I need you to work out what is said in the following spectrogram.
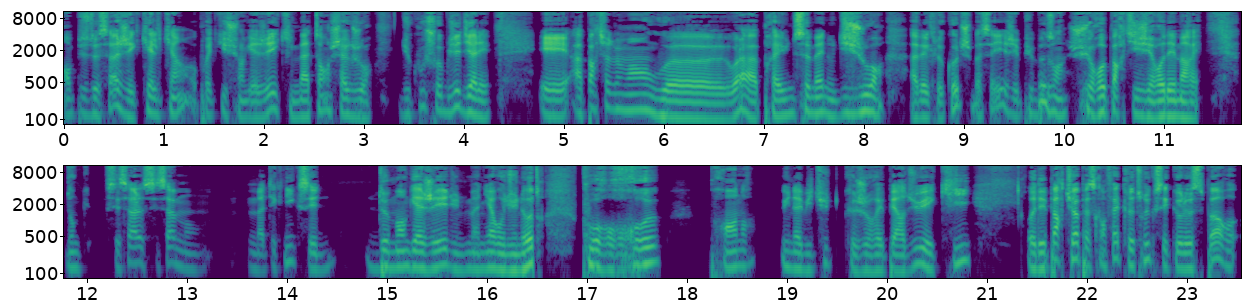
en plus de ça, j'ai quelqu'un auprès de qui je suis engagé et qui m'attend chaque jour. Du coup, je suis obligé d'y aller. Et à partir du moment où, euh, voilà, après une semaine ou dix jours avec le coach, bah ça y est, j'ai plus besoin. Je suis reparti, j'ai redémarré. Donc c'est ça, c'est ça mon ma technique, c'est de m'engager d'une manière ou d'une autre pour reprendre une habitude que j'aurais perdue et qui, au départ, tu vois, parce qu'en fait, le truc, c'est que le sport,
